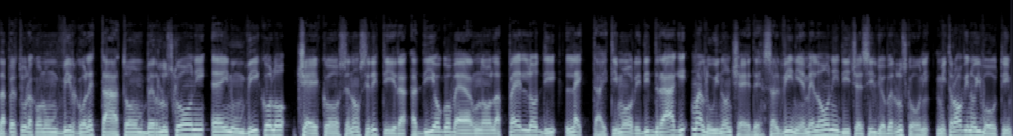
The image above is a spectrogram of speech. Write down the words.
L'apertura con un virgolettato, Berlusconi è in un vicolo cieco, se non si ritira, addio governo, l'appello di Letta, ai timori di Draghi, ma lui non cede. Salvini e Meloni, dice Silvio Berlusconi, mi trovino i voti.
